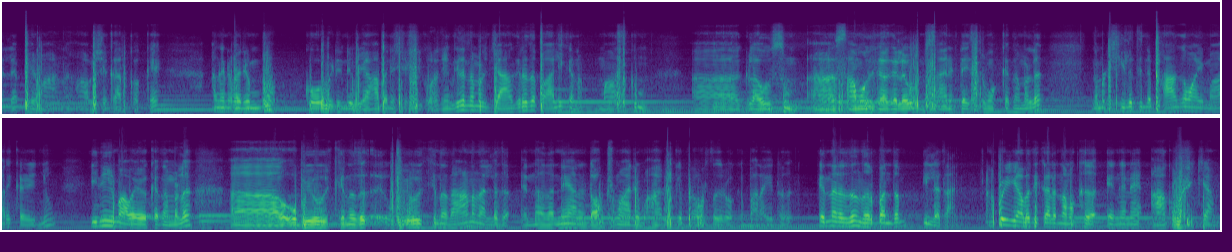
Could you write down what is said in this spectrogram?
ലഭ്യമാണ് ആവശ്യക്കാർക്കൊക്കെ. അങ്ങനെ വരുമ്പോൾ കോവിഡിന്റെ വ്യാപന ശേഷി കുറഞ്ഞെങ്കിലും നമ്മൾ ജാഗ്രത പാലിക്കണം. മാസ്കും ഗ്ലൗസും സാമൂഹിക അകലവും സാനിറ്റൈസറും ഒക്കെ നമ്മൾ നമ്മുടെ ശീലത്തിന്റെ ഭാഗമായി മാറിക്കഴിഞ്ഞു. ഇനിയും അവയൊക്കെ നമ്മൾ ഉപയോഗിക്കുന്നത് ഉപയോഗിക്കുന്നതാണ് നല്ലത്. എന്ന് തന്നെയാണ് ഡോക്ടർമാരും ആരോഗ്യ പ്രവർത്തകരും ഒക്കെ പറയുന്നത്. എന്നുള്ളത് നിർബന്ധം ഇല്ല താൻ. അപ്പോൾ ഈ അവധിക്കാലം നമുക്ക് എങ്ങനെ ആഘോഷിക്കാം?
